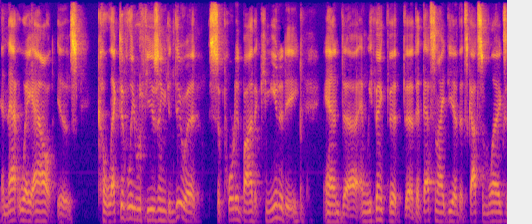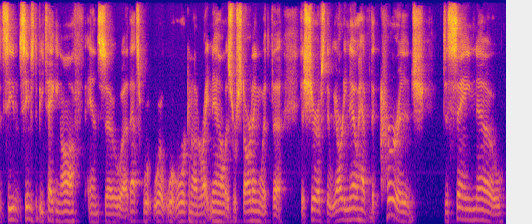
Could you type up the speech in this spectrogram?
And that way out is collectively refusing to do it, supported by the community. And uh, and we think that uh, that that's an idea that's got some legs. It seems seems to be taking off, and so uh, that's what, what, what, we're working on right now. Is we're starting with the the sheriffs that we already know have the courage to say no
